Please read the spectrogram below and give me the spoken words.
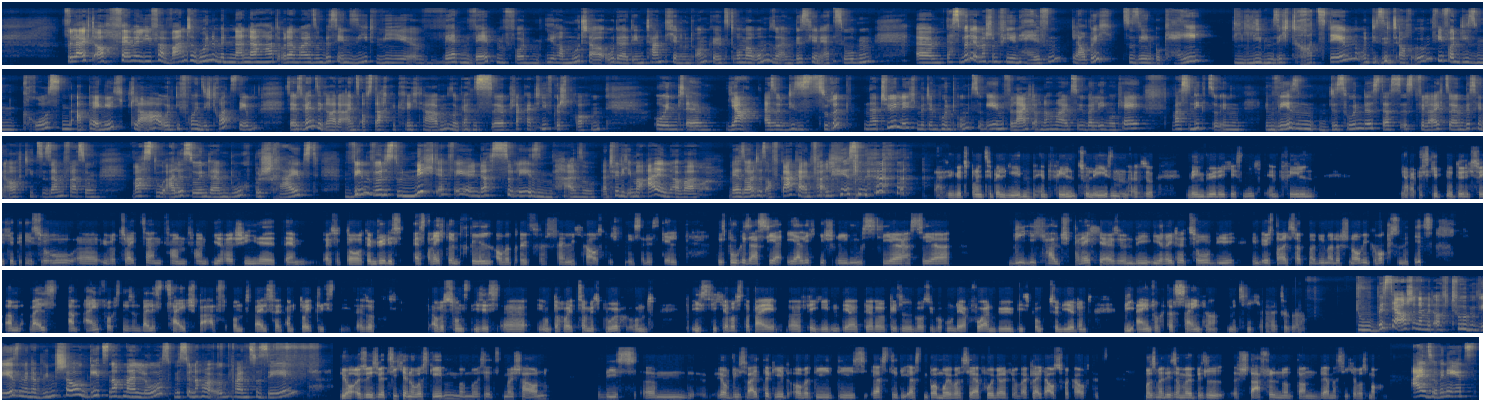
vielleicht auch Family-verwandte Hunde miteinander hat oder mal so ein bisschen sieht, wie werden Welpen von ihrer Mutter oder den Tantchen und Onkels drumherum so ein bisschen erzogen. Ähm, das würde immer schon vielen helfen, glaube ich, zu sehen, okay, die lieben sich trotzdem und die sind auch irgendwie von diesem Großen abhängig, klar, und die freuen sich trotzdem, selbst wenn sie gerade eins aufs Dach gekriegt haben, so ganz äh, plakativ gesprochen. Und ähm, ja, also dieses Zurück natürlich mit dem Hund umzugehen, vielleicht auch nochmal zu überlegen, okay, was liegt so in, im Wesen des Hundes? Das ist vielleicht so ein bisschen auch die Zusammenfassung was du alles so in deinem Buch beschreibst. Wem würdest du nicht empfehlen, das zu lesen? Also natürlich immer allen, aber wer sollte es auf gar keinen Fall lesen? also ich würde es prinzipiell jedem empfehlen zu lesen. Also wem würde ich es nicht empfehlen? Ja, es gibt natürlich solche, die so äh, überzeugt sind von, von ihrer Schiene, dem, also da, dem würde ich es erst recht empfehlen, aber da ist wahrscheinlich rausgeschmissenes Geld. Das Buch ist auch sehr ehrlich geschrieben, sehr, sehr, wie ich halt spreche. Also und ich, ich rede halt so, wie in Österreich sagt man, wie man der Schnabbi gewachsen ist, ähm, weil es am einfachsten ist und weil es Zeit spart und weil es halt am deutlichsten ist. Also, aber sonst ist es äh, ein unterhaltsames Buch und ist sicher was dabei äh, für jeden, der, der da ein bisschen was über Hunde erfahren will, wie es funktioniert und wie einfach das sein kann, mit Sicherheit sogar. Du bist ja auch schon damit auf Tour gewesen mit der Bühnenshow. Geht's nochmal los? Bist du nochmal irgendwann zu sehen? Ja, also es wird sicher noch was geben. Man muss jetzt mal schauen, wie es ähm, ja, wie es weitergeht. Aber die, die erste, die ersten paar Mal war sehr erfolgreich und auch gleich ausverkauft. Jetzt muss man das einmal ein bisschen staffeln und dann werden wir sicher was machen. Also, wenn ihr jetzt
